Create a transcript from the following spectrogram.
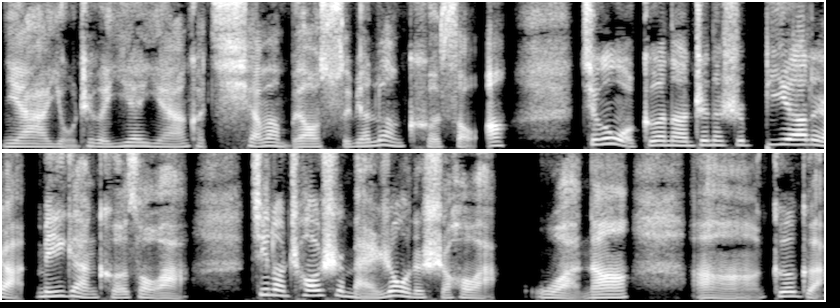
你啊有这个咽炎，可千万不要随便乱咳嗽啊。结果我哥呢真的是憋着呀，没敢咳嗽啊。进了超市买肉的时候啊。我呢，啊，哥哥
